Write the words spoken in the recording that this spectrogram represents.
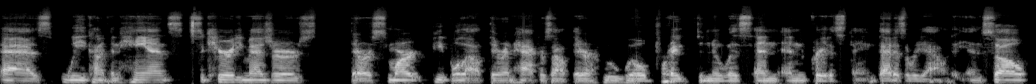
as we kind of enhance security measures, there are smart people out there and hackers out there who will break the newest and, and greatest thing. That is a reality. And so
